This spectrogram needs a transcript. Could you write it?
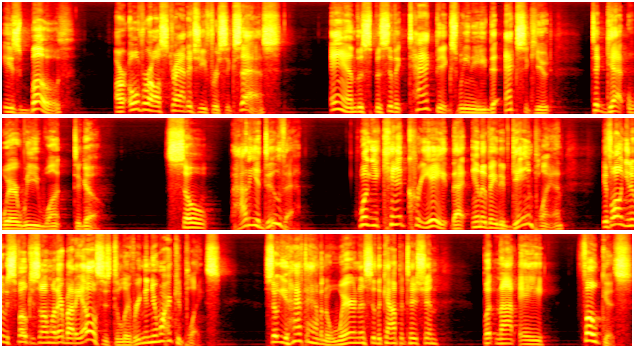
is both our overall strategy for success and the specific tactics we need to execute to get where we want to go. So, how do you do that? Well, you can't create that innovative game plan if all you do is focus on what everybody else is delivering in your marketplace. So, you have to have an awareness of the competition, but not a focus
